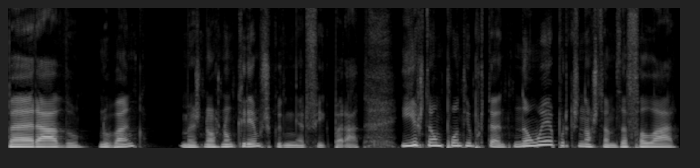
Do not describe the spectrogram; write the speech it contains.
parado no banco, mas nós não queremos que o dinheiro fique parado. E este é um ponto importante. Não é porque nós estamos a falar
